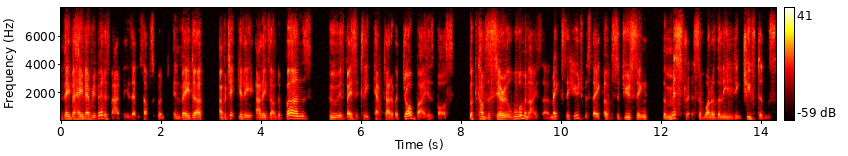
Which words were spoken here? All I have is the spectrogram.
they behave every bit as badly as any subsequent invader, and particularly Alexander Burnes, who is basically kept out of a job by his boss, becomes a serial womanizer and makes the huge mistake of seducing the mistress of one of the leading chieftains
